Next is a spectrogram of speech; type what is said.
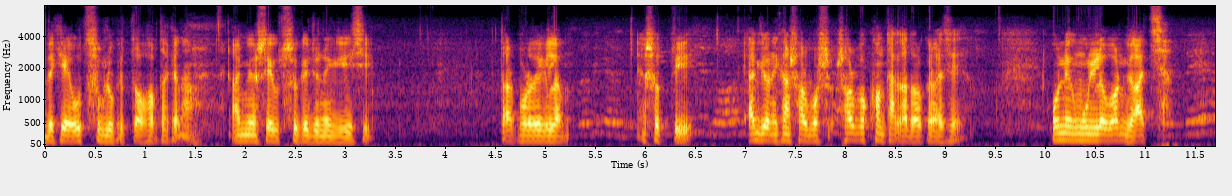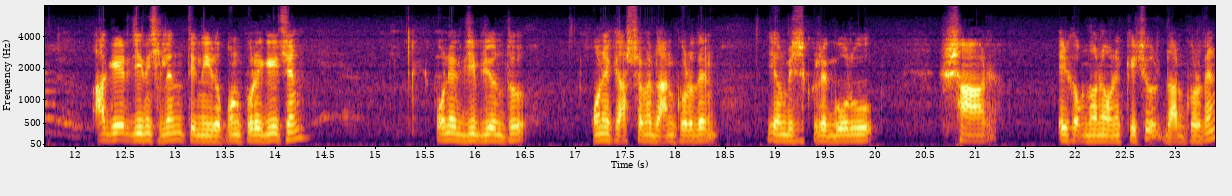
দেখে উৎসুক লোকের তো অভাব থাকে না। আমিও সেই উৎসুকের জন্য গিয়েছি। তারপরে দেখলাম, সত্যি একজন এখানে সর্ব, সর্বক্ষণ থাকা দরকার আছে। অনেক মূল্যবান গাছ আগের যিনি ছিলেন, তিনি রোপণ করে গিয়েছেন। অনেক জীবজন্তু অনেক আশ্রমে দান করে দেন। যেমন বিশেষ করে গরু, ষাঁড় এরকম ধরনের অনেক কিছু দান করে দেন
